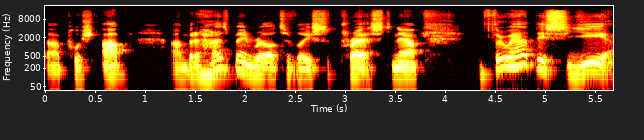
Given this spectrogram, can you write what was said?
uh, push up, um, but it has been relatively suppressed. Now, throughout this year,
